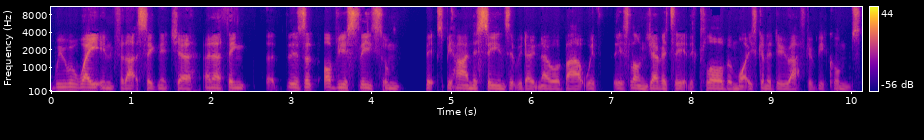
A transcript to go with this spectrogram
we were waiting for that signature, and I think there's obviously some bits behind the scenes that we don't know about with his longevity at the club and what he's going to do after he becomes,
